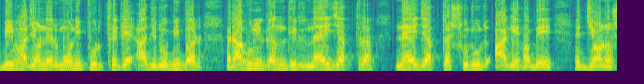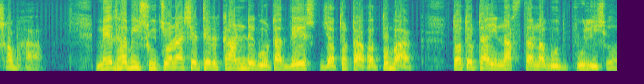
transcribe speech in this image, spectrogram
বিভাজনের মণিপুর থেকে আজ রবিবার রাহুল গান্ধীর ন্যায়যাত্রা ন্যায়যাত্রা শুরুর আগে হবে জনসভা। মেধাবী সূচনা শেঠের কাণ্ডে গোটা দেশ যতটা হতবাক, ততটাই নাস্তানাবুদ পুলিশও।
